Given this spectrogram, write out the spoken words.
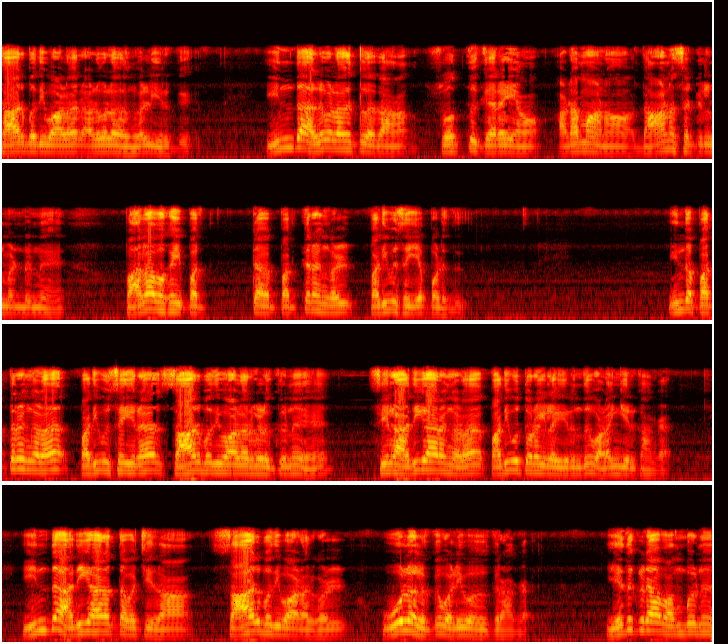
சார்பதிவாளர் அலுவலகங்கள் இருக்குது இந்த அலுவலகத்தில் தான் சொத்து கிரயம் அடமானம் தான செட்டில்மெண்ட்டுன்னு பல வகை பத்த பத்திரங்கள் பதிவு செய்யப்படுது. இந்த பத்திரங்களை பதிவு செய்கிற சார்பதிவாளர்களுக்குன்னு சில அதிகாரங்களை பதிவுத்துறையில் இருந்து வழங்கியிருக்காங்க. இந்த அதிகாரத்தை வச்சு தான் சார்பதிவாளர்கள் ஊழலுக்கு வழிவகுக்கிறாங்க. எதுக்குடா வம்புன்னு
